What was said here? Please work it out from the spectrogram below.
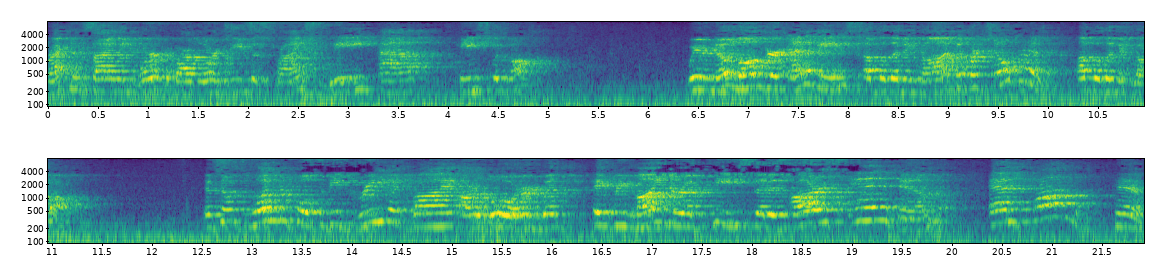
reconciling work of our Lord Jesus Christ, we have peace with God. We are no longer enemies of the living God, but we're children of the living God. And so it's wonderful to be greeted by our Lord with a reminder of peace that is ours in Him and from Him.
